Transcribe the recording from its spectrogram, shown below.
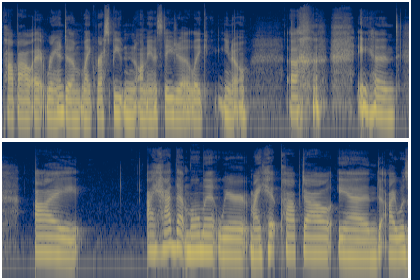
pop out at random, like Rasputin on Anastasia, like you know, uh, and I I had that moment where my hip popped out and I was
